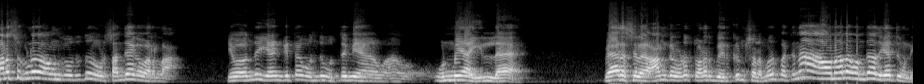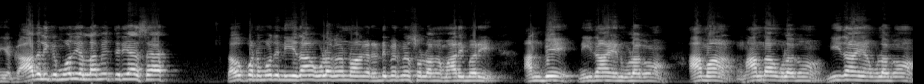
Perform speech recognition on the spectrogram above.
மனசுக்குள்ளே அவனுக்கு வந்து ஒரு சந்தேகம் வரலாம். இவன் வந்து என்கிட்ட வந்து உத்தமையாக உண்மையாக இல்லை. வேறு சில ஆண்களோட தொடர்பு இருக்குன்னு சொல்லும்போது பார்த்தீங்கன்னா அவனால் வந்து அதை ஏற்றுக்கணும் நீங்கள் காதலிக்கும் போது எல்லாமே தெரியாது சார். லவ் பண்ணும்போது நீ தான் உலகம்னு வாங்க ரெண்டு பேருமே சொல்லுவாங்க மாறி மாறி அன்பே நீ தான் என் உலகம். ஆமாம் நான் தான் உலகம் நீ தான் என் உலகம்.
